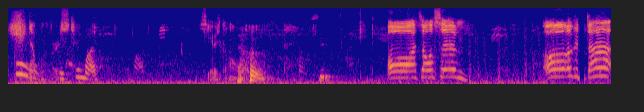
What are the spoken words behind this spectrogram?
Shoot that one It's first. too much. See what's going on. Oh, that's awesome! Oh, look at that!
